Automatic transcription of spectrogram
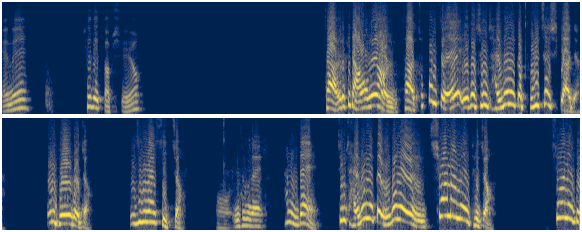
n의 최대값이에요. 자, 이렇게 나오면, 자, 첫 번째, 이거 지금 잘 보니까 불이천식이 아니야. 오늘 배운 거죠? 인수분해 할 수 있죠? 어, 인수분해 하는데, 지금 잘 보니까 이거는 치환하면 되죠? 치환해도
